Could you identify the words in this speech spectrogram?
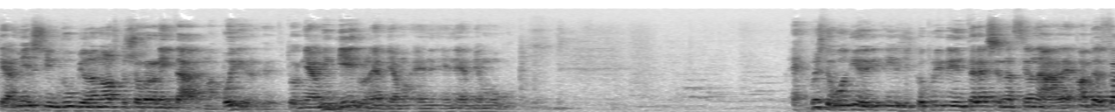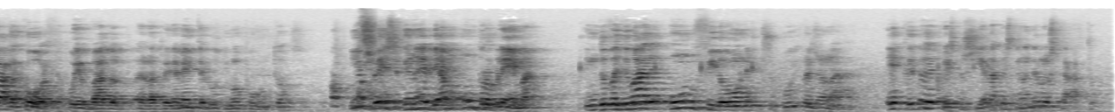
che ha messo in dubbio la nostra sovranità, ma poi eh, torniamo indietro ne abbiamo, e ne abbiamo avuto. Ecco, questo vuol dire riscoprire l'interesse nazionale, ma per farla corta, poi vado rapidamente all'ultimo punto, io penso che noi abbiamo un problema individuare un filone su cui ragionare e credo che questo sia la questione dello Stato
